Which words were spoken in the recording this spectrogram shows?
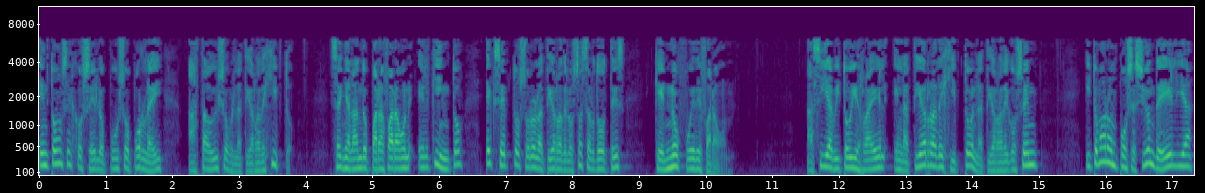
Entonces José lo puso por ley hasta hoy sobre la tierra de Egipto, señalando para Faraón el quinto, excepto solo la tierra de los sacerdotes, que no fue de Faraón. Así habitó Israel en la tierra de Egipto, en la tierra de Gosén, y tomaron posesión de Elia,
